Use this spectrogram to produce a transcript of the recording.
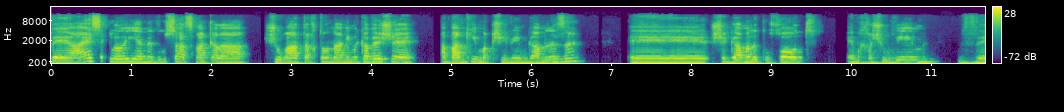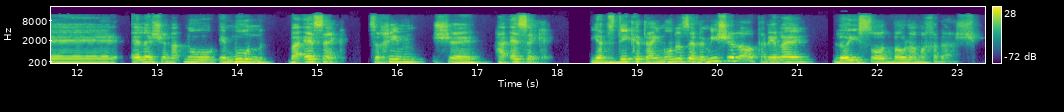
והעסק לא יהיה מבוסס רק על השורה התחתונה. אני מקווה הבנקים מקשיבים גם לזה, שגם הלקוחות הם חשובים, ואלה שנתנו אמון בעסק צריכים שהעסק יצדיק את האימון הזה, ומי שלא, כנראה לא ישרוד בעולם החדש.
